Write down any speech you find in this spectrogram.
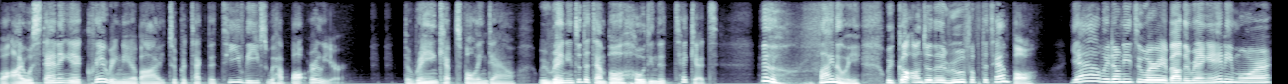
while I was standing in a clearing nearby to protect the tea leaves we had bought earlier. The rain kept falling down. We ran into the temple holding the ticket. Whew, finally, we got under the roof of the temple. Yeah, we don't need to worry about the rain anymore.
